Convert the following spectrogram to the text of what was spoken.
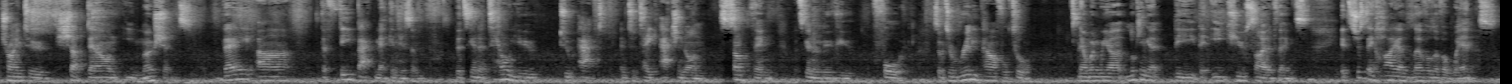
trying to shut down emotions. They are the feedback mechanism that's going to tell you to act and to take action on something that's going to move you forward. So it's a really powerful tool. Now, when we are looking at the, the EQ side of things, it's just a higher level of awareness.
